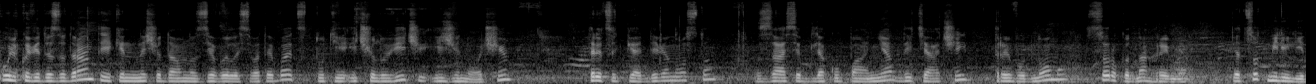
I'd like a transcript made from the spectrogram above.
Кулькові дезодоранти, які нещодавно з'явились в АТБ, тут є і чоловічі, і жіночі. 35,90. Засіб для купання дитячий 3 в одному 41 гривня 500 мл.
